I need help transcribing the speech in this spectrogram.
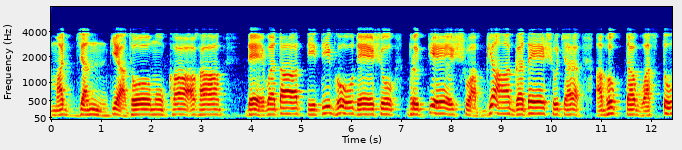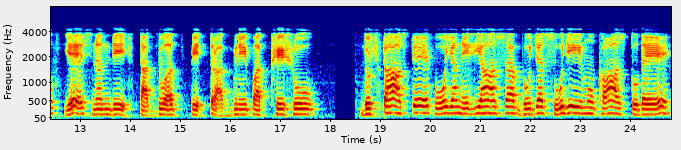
मज्जन्त्यधोमुखाः। देवतातिथिभूतेषु भृत्येष्वभ्यागतेषु च अभुक्तवस्तु ये स्नन्ति तद्वत्पित्रग्निपक्षिषु दुष्टास्ते पूयनिर्यासभुजसूजीमुखास्तु ते।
